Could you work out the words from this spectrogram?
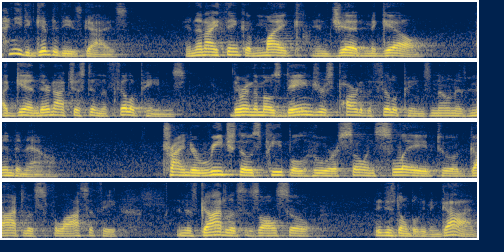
I need to give to these guys. And then I think of Mike and Jed Miguel. Again, they're not just in the Philippines, they're in the most dangerous part of the Philippines known as Mindanao, trying to reach those people who are so enslaved to a godless philosophy. And this godless is also, they just don't believe in God.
